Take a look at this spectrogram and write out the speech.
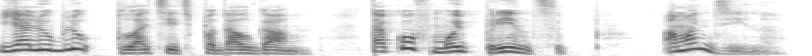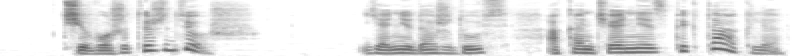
Я люблю платить по долгам. Таков мой принцип. Амандина, чего же ты ждешь? Я не дождусь окончания спектакля,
